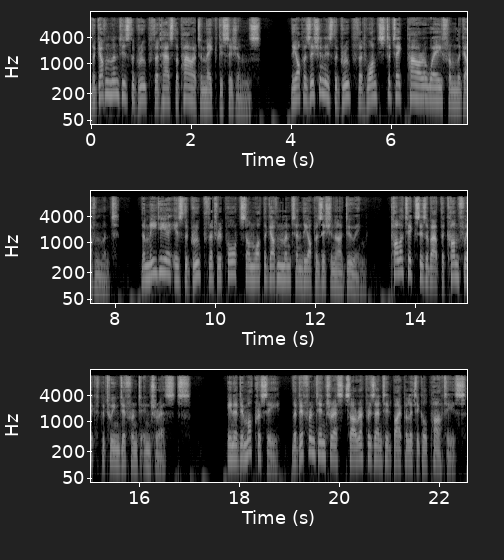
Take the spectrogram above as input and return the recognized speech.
The government is the group that has the power to make decisions. The opposition is the group that wants to take power away from the government. The media is the group that reports on what the government and the opposition are doing. Politics is about the conflict between different interests. In a democracy, the different interests are represented by political parties.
